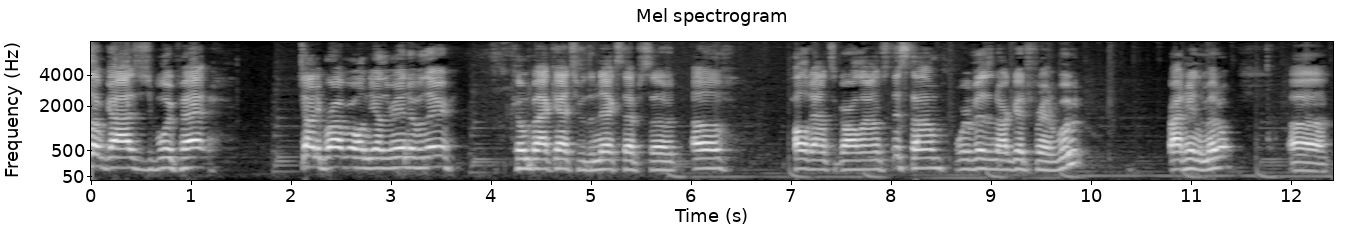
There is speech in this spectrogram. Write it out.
up, guys? It's your boy Pat. Johnny Bravo on the other end over there. Coming back at you with the next episode of Hollow Down Cigar Lounge. This time, we're visiting our good friend Woot, right here in the middle. Uh,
